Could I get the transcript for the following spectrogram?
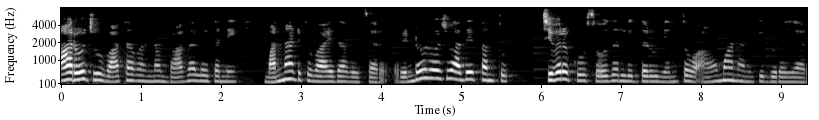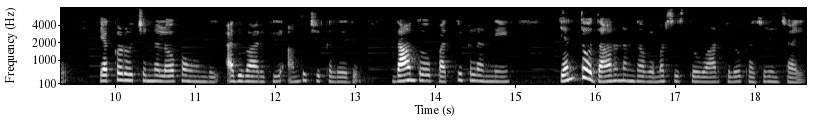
ఆ రోజు వాతావరణం బాగాలేదని మన్నాటికి వాయిదా వేశారు. రెండో రోజు అదే తంతు. చివరకు సోదరులిద్దరూ ఎంతో అవమానానికి గురయ్యారు. ఎక్కడో చిన్న లోపం ఉంది. అది వారికి అంతు చిక్కలేదు దాంతో పత్రికలన్నీ ఎంతో దారుణంగా విమర్శిస్తూ వార్తలు ప్రచురించాయి.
